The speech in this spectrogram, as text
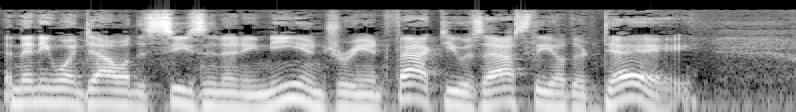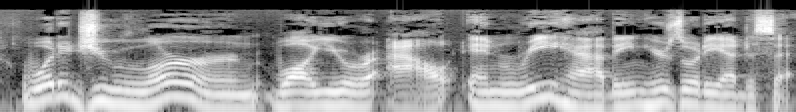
And then he went down with a season ending knee injury. In fact, he was asked the other day, what did you learn while you were out and rehabbing? Here's what he had to say.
